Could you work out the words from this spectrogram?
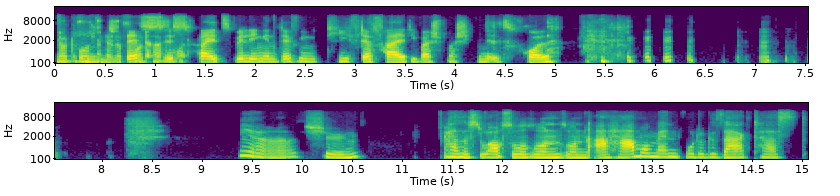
Ja, das und ist das ist bei Zwillingen definitiv der Fall. Die Waschmaschine ist voll. ja, schön. Hattest du auch so, so, ein, so einen Aha-Moment, wo du gesagt hast,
